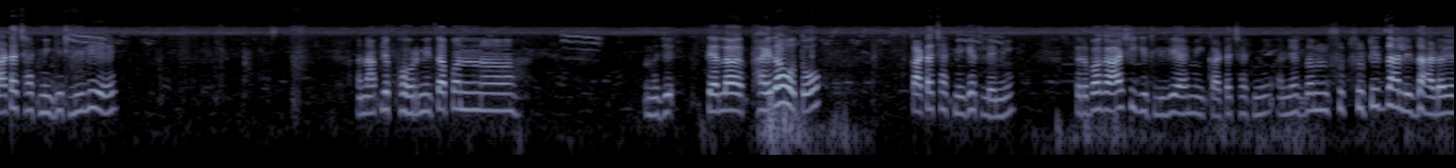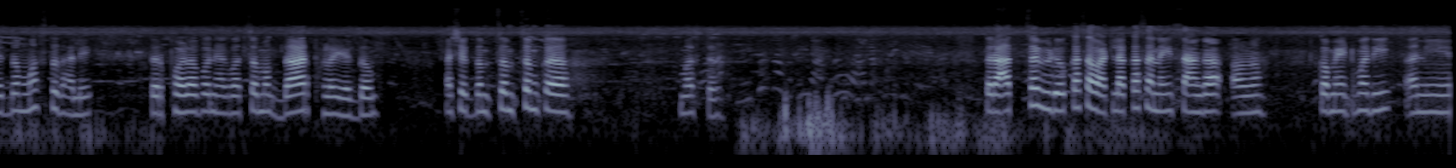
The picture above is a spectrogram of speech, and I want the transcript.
काटा छाटणी घेतलेली आहे. आणि आपल्या फवारणीचा पण म्हणजे त्याला फायदा होतो. काटा छाटणी घेतल्याने. तर बघा अशी घेतलेली आहे मी काटा छाटणी. आणि एकदम सुटसुटीत झाले झाडं एकदम मस्त झाले. तर फळं पण एकदम चमकदार फळं एकदम. असे एकदम चमचमक मस्त. तर आजचा व्हिडिओ कसा वाटला कसा नाही सांगा कमेंटमध्ये आणि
